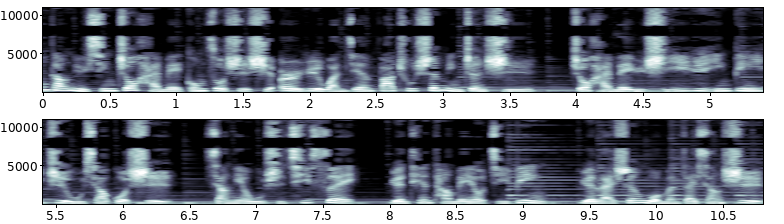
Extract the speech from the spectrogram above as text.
香港女星周海媚工作室十二日晚间发出声明证实，周海媚于十一日因病医治无效过世，享年五十七岁。愿天堂没有疾病，愿来生我们再相识。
